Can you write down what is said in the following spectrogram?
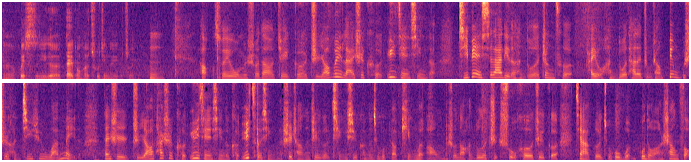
嗯，会是一个带动和促进的一个作用。嗯。好，所以我们说到这个，只要未来是可预见性的，即便希拉里的很多的政策，还有很多他的主张，并不是很急需完美的，但是只要它是可预见性的、可预测性的，市场的这个情绪可能就会比较平稳啊。我们说到很多的指数和这个价格就会稳步的往上走。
